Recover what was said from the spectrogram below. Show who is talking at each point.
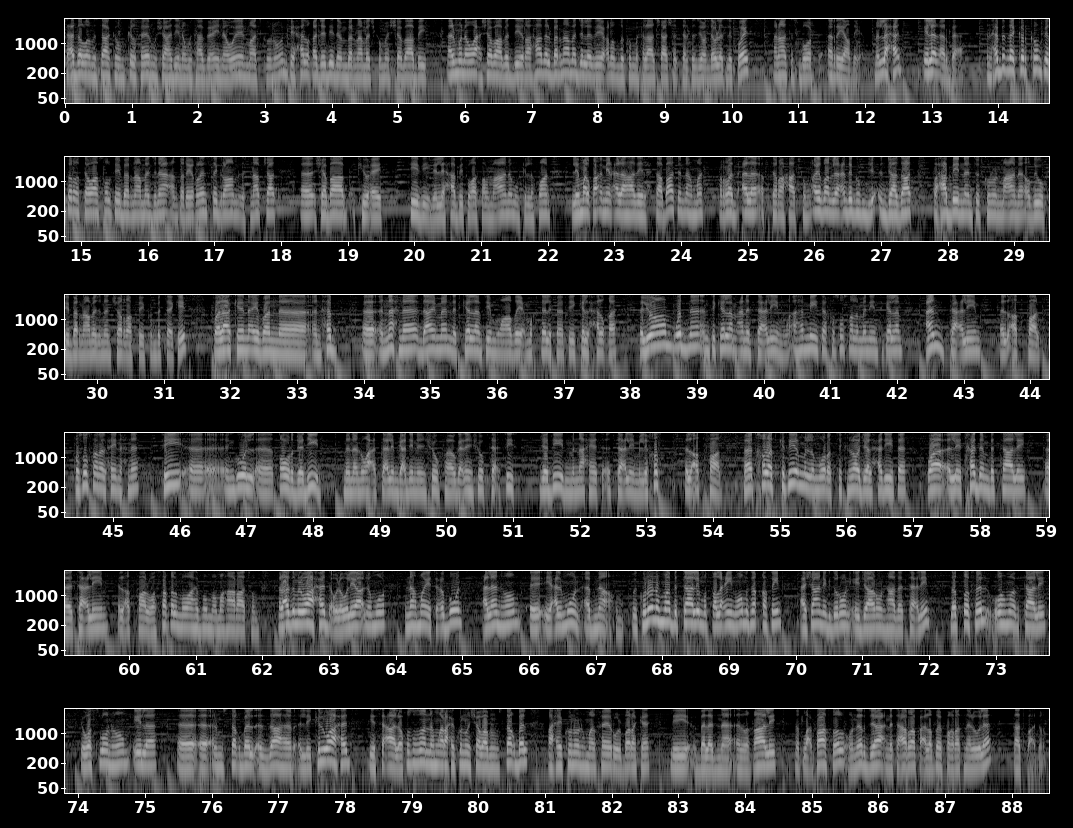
Speaker 1: اسعد الله مساكم بكل خير مشاهدينا ومتابعينا وين ما تكونون. في حلقة جديدة من برنامجكم الشبابي المنوع شباب الديرة، هذا البرنامج الذي يعرض لكم من خلال شاشة تلفزيون دولة الكويت قناة sport الرياضية. من الاحد إلى الأربعاء. نحب نذكركم في طرق التواصل في برنامجنا عن طريق الإنستغرام، السناب شات، آه، شباب Q 8 TV للي حاب يتواصل معنا ممكن الإخوان اللي هم القائمين على هذه الحسابات إنهم الرد على اقتراحاتكم. أيضا اللي عندكم إنجازات وحابين أن أنتم تكونون معنا ضيوف في برنامجنا نتشرف فيكم بالتأكيد. ولكن أيضا آه، نحب آه، أن إحنا دائما نتكلم في مواضيع مختلفة في كل حلقة. اليوم ودنا نتكلم عن التعليم وأهميته خصوصا لما نتكلم عن تعليم الأطفال. خصوصا الحين إحنا في آه، نقول طور جديد من أنواع التعليم قاعدين نشوفها وقاعدين نشوف تأسيس جديد من ناحية التعليم اللي يخص الأطفال. فادخلت كثير من الأمور التكنولوجيا الحديثة واللي تخدم بالتالي آه، تعليم الأطفال وصقل مواهبهم ومهاراتهم. فلازم الواحد أو اولياء الأمور إنهم يتعبون على أنهم آه، يعلمون أبنائهم ويكونون هم بالتالي مطلعين ومثقفين عشان يقدرون ايجارون هذا التعليم للطفل وهم بالتالي يوصلونهم إلى المستقبل الزاهر اللي كل واحد يسعى له خصوصا إنهم راح يكونون شباب المستقبل راح يكونون هم الخير والبركة لبلدنا الغالي. نطلع فاصل ونرجع نتعرف على ضيف فقرتنا الأولى لا تبعدون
